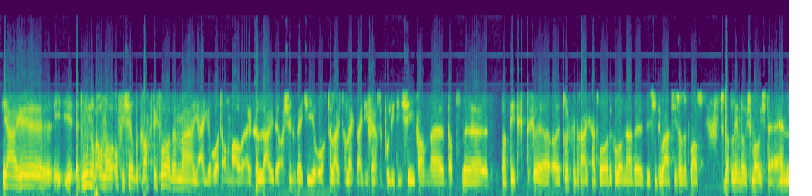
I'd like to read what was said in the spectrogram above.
Ja, uh, het moet nog allemaal officieel bekrachtigd worden. Maar ja, je hoort allemaal geluiden als je een beetje je oor te luisteren legt bij diverse politici. Van, dat, dat dit teruggedraaid gaat worden. Gewoon naar de, de situatie zoals het was. Zodat Limburgs mooiste en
